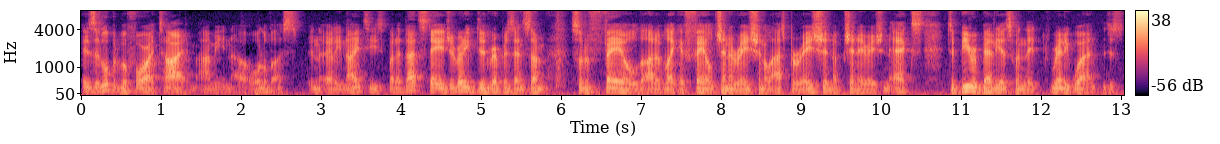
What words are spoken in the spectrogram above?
is a little bit before our time. I mean, uh, all of us in the early 90s. But at that stage, it really did represent some sort of failed out of like a failed generational aspiration of Generation X to be rebellious when they really weren't. Just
